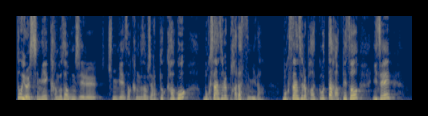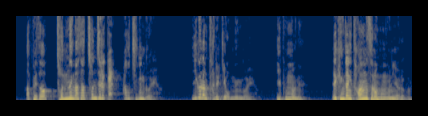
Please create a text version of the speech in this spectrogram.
또 열심히 강도사 공시를 준비해서 강도사 공시를 합격하고 목사 안수를 받았습니다. 목사 안수를 받고 딱 앞에서 이제 앞에서 전능 가서 천지를 깨 하고 죽은 거예요. 이거랑 다를 게 없는 거예요. 이 본문은 이 굉장히 당황스러운 본문이에요, 여러분.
